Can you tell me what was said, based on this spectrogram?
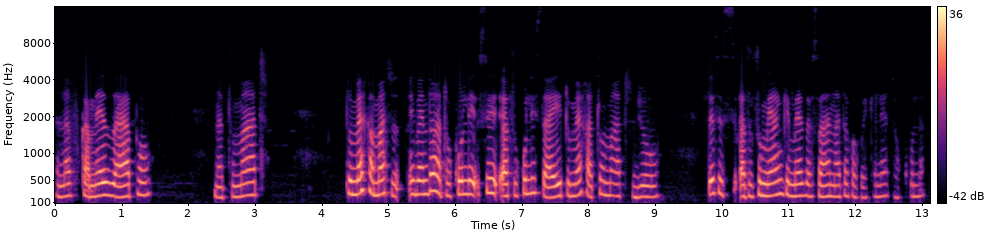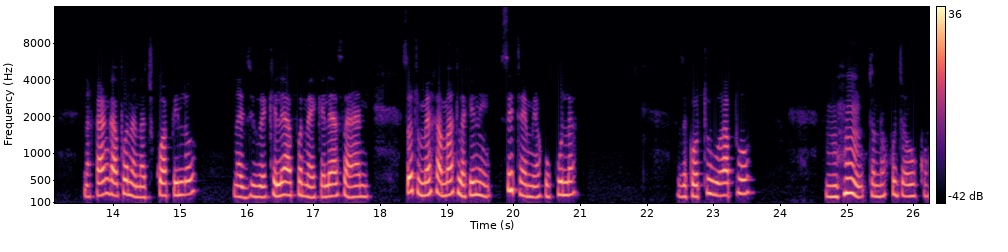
Alafu kameza hapo na tumat. Tumeweka mat even though hatukuli si hatukuli saa hii, tumeweka tu mat juu sisi atutumiangi hatutumiangi meza sana hata kwa kuwekelea chakula. Nakaanga hapo na nachukua pilo najiwekelea hapo naekelea sahani. So tumeweka mat lakini si time ya kukula. Ziko tu hapo. Mhm, tunakuja huku.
